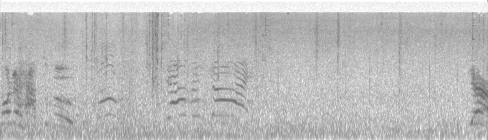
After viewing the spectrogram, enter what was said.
Gonna have to move. Down the side. Yeah!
